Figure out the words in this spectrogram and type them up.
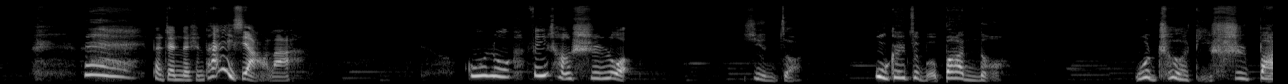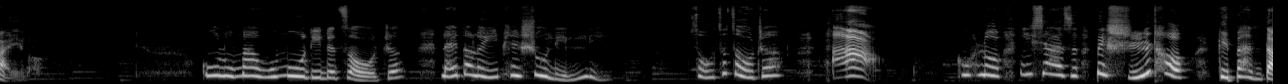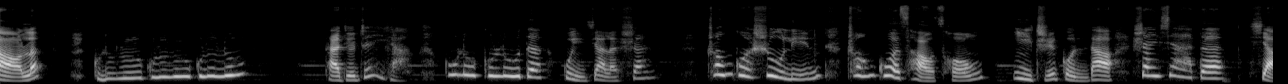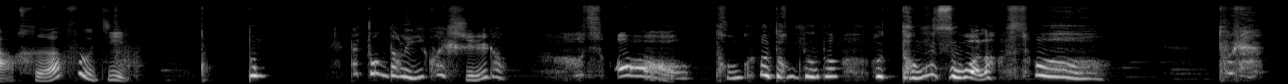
唉，它真的是太小了。咕噜非常失落。现在我该怎么办呢？我彻底失败了。咕噜漫无目的的走着，来到了一片树林里。走着走着，啊！咕噜一下子被石头给绊倒了。咕噜噜，咕噜噜，咕噜噜。他就这样咕噜咕噜地滚下了山，穿过树林，穿过草丛，一直滚到山下的小河附近。咚！他撞到了一块石头，哦，疼啊，疼疼疼，疼死我了！哦！突然，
